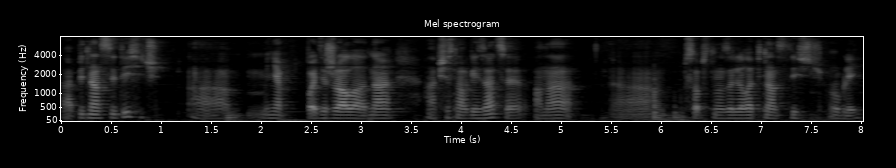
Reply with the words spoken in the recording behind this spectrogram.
а, 15 тысяч а, меня поддержала одна общественная организация. Она, а, собственно, залила 15 тысяч рублей.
